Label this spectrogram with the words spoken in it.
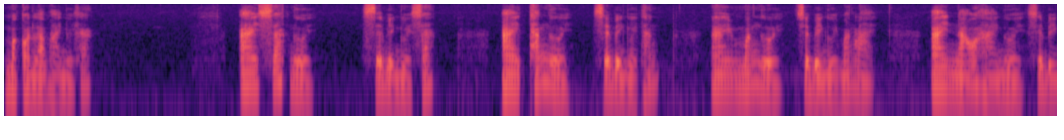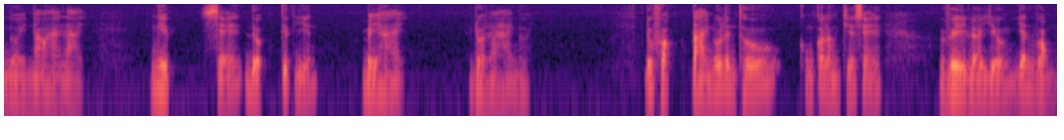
mà còn làm hại người khác ai sát người sẽ bị người sát. Ai thắng người sẽ bị người thắng. Ai mắng người sẽ bị người mắng lại. Ai não hại người sẽ bị người não hại lại. Nghiệp sẽ được tiếp diễn, bị hại rồi là hại người. Đức phật tại núi linh thú cũng có lần chia sẻ, vì lợi dưỡng danh vọng,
